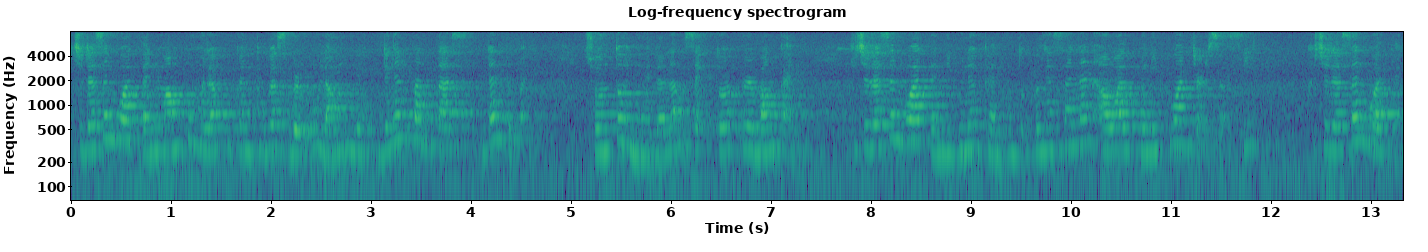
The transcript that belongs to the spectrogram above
Kecerdasan buatan mampu melakukan tugas berulang dengan pantas dan tepat. Contohnya dalam sektor perbankan, Kecerdasan buatan digunakan untuk pengesanan awal penipuan transaksi. Kecerdasan buatan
